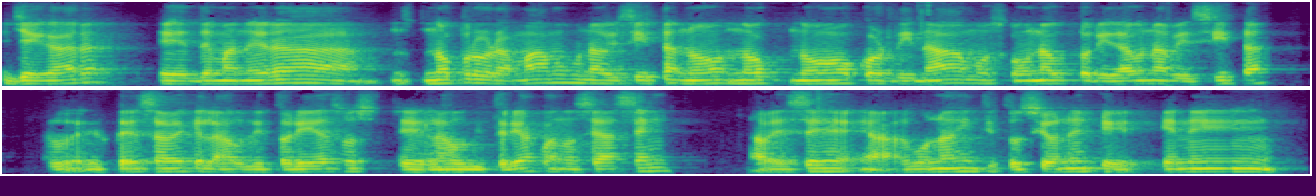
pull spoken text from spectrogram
llegar eh, de manera, no programamos una visita, no, no, no coordinábamos con una autoridad una visita. Usted sabe que las auditorías, eh, las auditorías cuando se hacen, a veces eh, algunas instituciones que tienen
